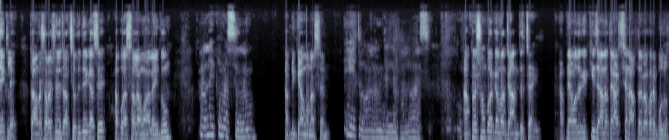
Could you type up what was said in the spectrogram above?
দেখলে তো আমরা সরাসরি যাচ্ছি অতিথির কাছে। আপু আসসালামু আলাইকুম। ওয়ালাইকুম আসসালাম। আপনি কেমন আছেন? এই তো আলহামদুলিল্লাহ ভালো আছি। আপনার সম্পর্কে আমরা জানতে চাই। আপনি আমাদেরকে কি জানাতে আসছেন আপনার ব্যাপারে বলুন।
